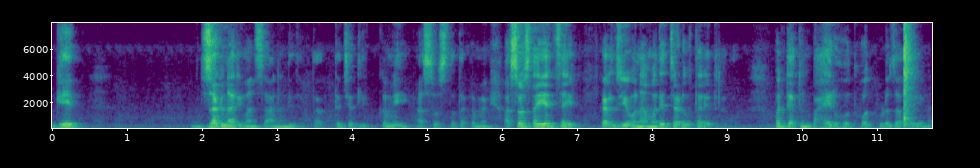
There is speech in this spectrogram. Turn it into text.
घेत जगणारी माणसं आनंदी जगतात. त्याच्यातली कमी अस्वस्थता कमी अस्वस्थता येत जाईल कारण जीवनामध्ये चढ उतार येत राहतात पण त्यातून बाहेर होत होत पुढं जाता येणं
